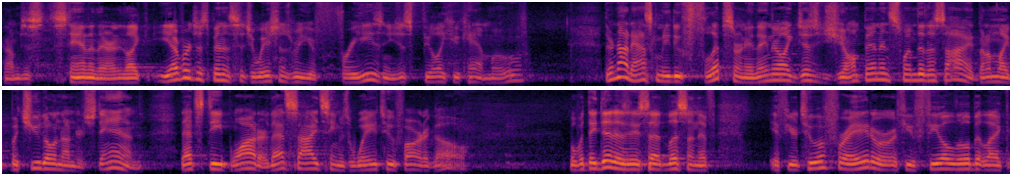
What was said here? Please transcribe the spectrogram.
and I'm just standing there. And like, you ever just been in situations where you freeze and you just feel like you can't move? They're not asking me to do flips or anything. They're like, just jump in and swim to the side. But I'm like, but you don't understand. That's deep water. That side seems way too far to go. But what they did is they said, listen, if if you're too afraid or if you feel a little bit like,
